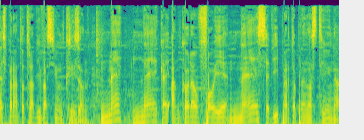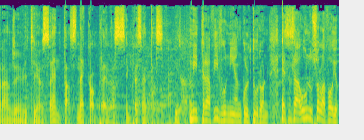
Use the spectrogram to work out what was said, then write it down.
Esperanto travivas iun krizon. Ne, ne kaj ankoraŭ foje ne se vi partoprenas tiujn aranĝojn vi tion sentas, ne komprenas, simple sentas. Ni travivu nian kulturon. Estas la unu sola vojo.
